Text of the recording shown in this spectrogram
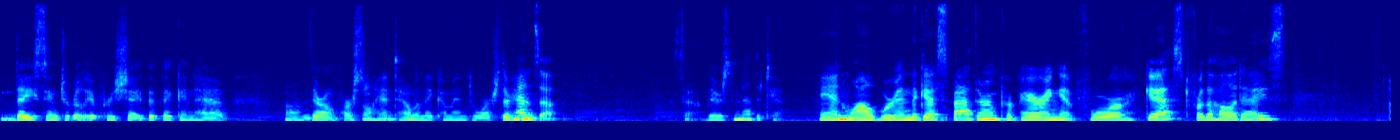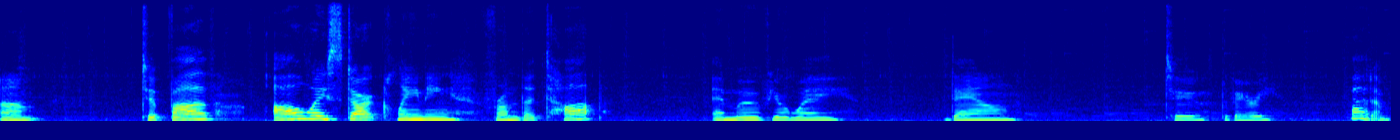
they seem to really appreciate that they can have um, their own personal hand towel when they come in to wash their hands up. So there's another tip. And while we're in the guest bathroom preparing it for guests for the holidays, um, tip five, always start cleaning from the top and move your way down to the very bottom,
